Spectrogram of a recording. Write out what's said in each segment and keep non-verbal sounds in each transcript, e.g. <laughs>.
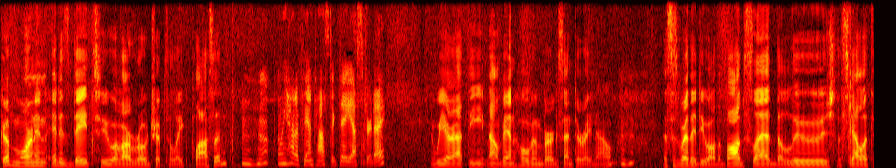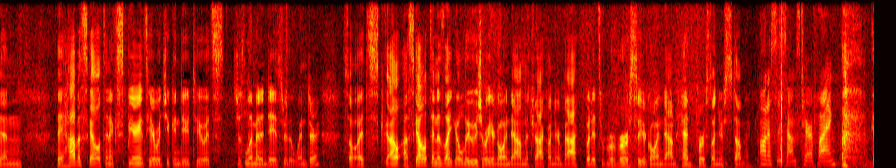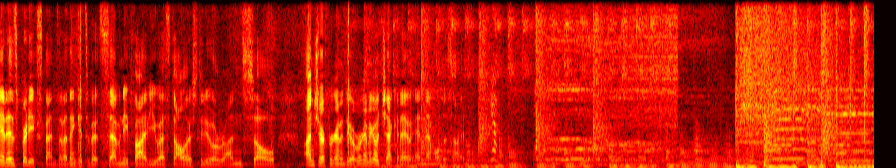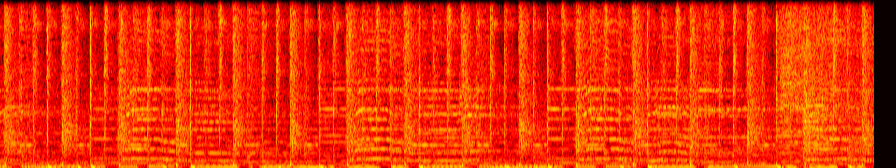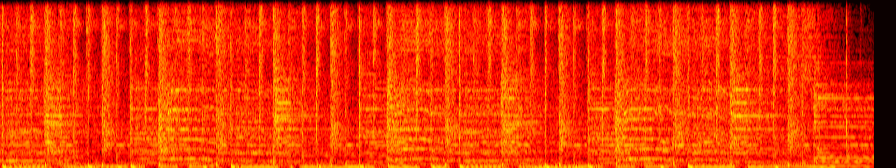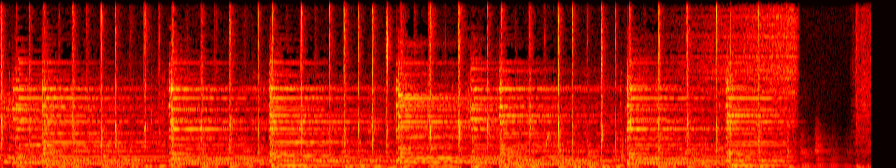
Good morning. It is day two of our road trip to Lake Placid. Mm-hmm. We had a fantastic day yesterday. We are at the Mount Van Hoevenberg Center right now. Mm-hmm. This is where they do all the bobsled, the luge, the skeleton. They have a skeleton experience here, which you can do too. It's just limited days through the winter. So it's a skeleton is like a luge where you're going down the track on your back, but it's reversed, so you're going down head first on your stomach. Honestly, sounds terrifying. <laughs> it is pretty expensive. I think it's about 75 US dollars to do a run. So unsure if we're gonna do it. We're gonna go check it out and then we'll decide. Yeah.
